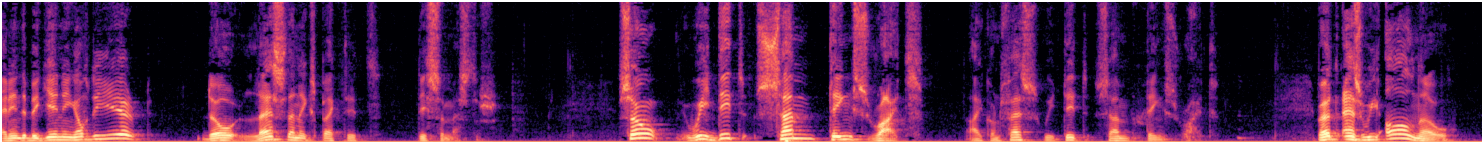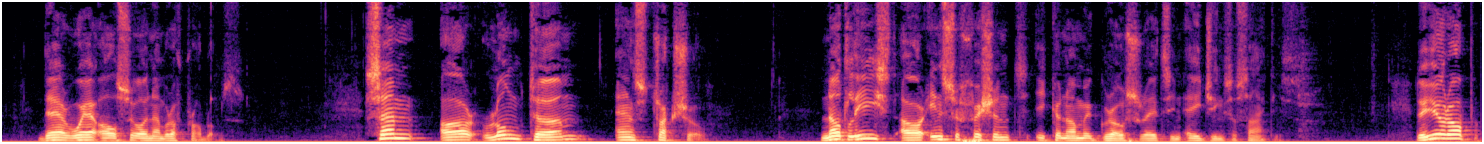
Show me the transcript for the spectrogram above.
and in the beginning of the year, though less than expected this semester. So we did some things right. I confess we did some things right. But as we all know, there were also a number of problems. Some are long term and structural, not least our insufficient economic growth rates in aging societies. The Europe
